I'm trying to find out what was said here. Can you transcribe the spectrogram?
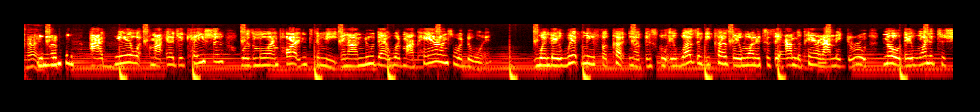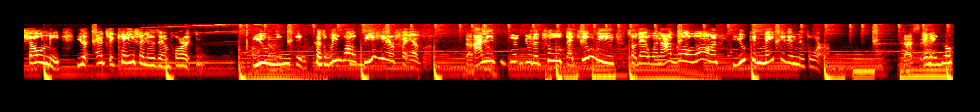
Okay. You know what I'm saying? I did what my education was more important to me. And I knew that what my parents were doing when they whipped me for cutting up in school, it wasn't because they wanted to say, I'm the parent, I make the rules. No, they wanted to show me your education is important. You need it because we won't be here forever. That's I true. need to give you the tools that you need so that when I go on, you can make it in this world. That's it. And then your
